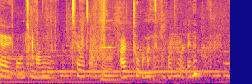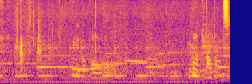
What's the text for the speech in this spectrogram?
이케아 이거 엄청 많이 채우잖아. 알토가 만든 거거든 원래는. 그리고 뭐 이런 것도 많이 봤지.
